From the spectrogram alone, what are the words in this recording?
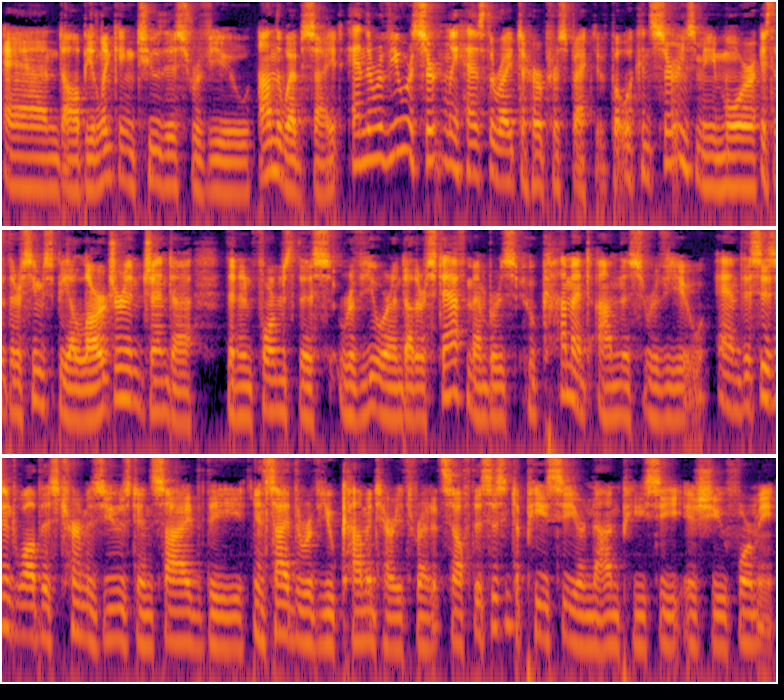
and I'll be linking to this review on the website. And the reviewer certainly has the right to her perspective, but what concerns me more is that there seems to be a larger agenda that informs this reviewer and other staff members who comment on this review. And this isn't while this term is used inside the inside the review commentary thread itself. This isn't a PC or non-PC issue for me.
